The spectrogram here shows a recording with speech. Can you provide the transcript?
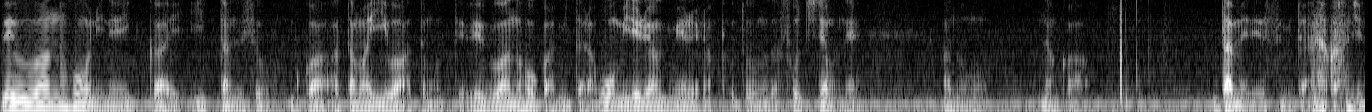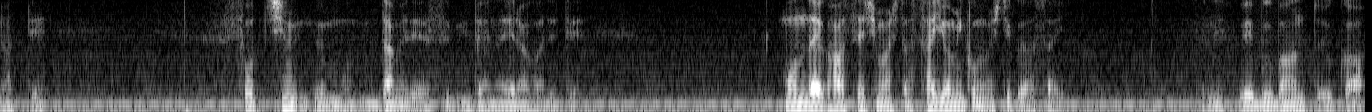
Web1 の方にね一回行ったんですよ。僕は頭いいわと思って Web1 の方から見たらおお見れるやんけ見れるやんけと思ったらそっちでもねあのなんかダメですみたいな感じになって。そっちもダメですみたいなエラーが出て。問題が発生しました。再読み込みをしてください。で、ね、ウェブ版というか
